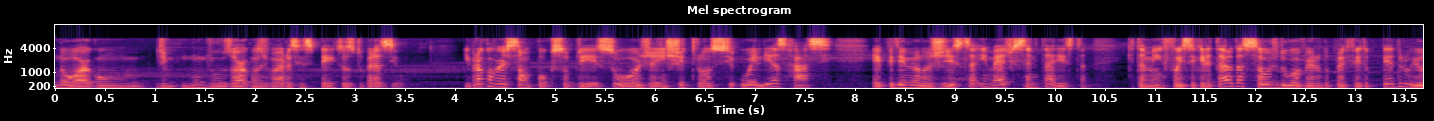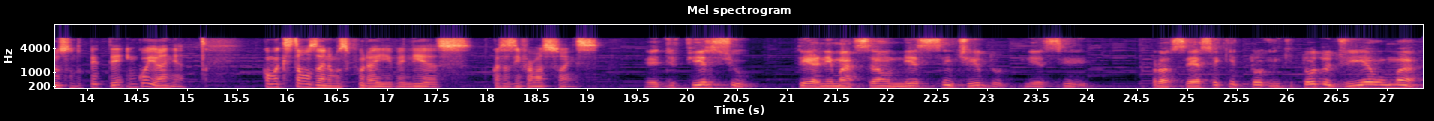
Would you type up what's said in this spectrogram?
no órgão de um dos órgãos de maiores respeitos do Brasil. E para conversar um pouco sobre isso hoje, a gente trouxe o Elias Hassi, epidemiologista e médico sanitarista, que também foi secretário da Saúde do governo do prefeito Pedro Wilson do PT em Goiânia. Como é que estão os ânimos por aí, Elias, com essas informações? É difícil ter animação nesse sentido, nesse processo em que, to, em que todo dia uma,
